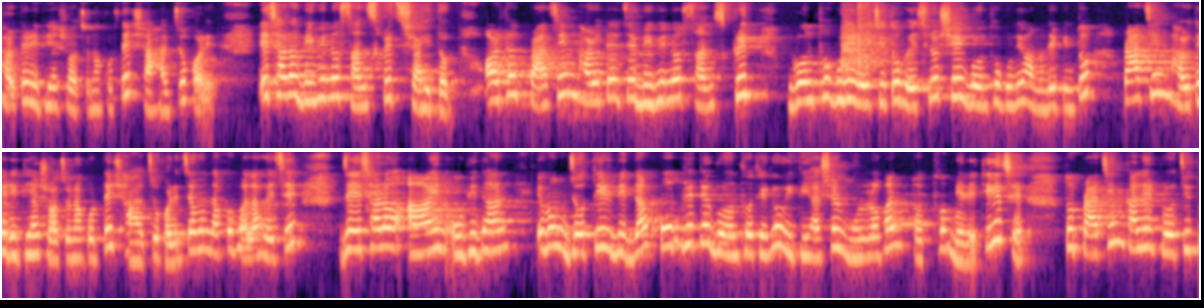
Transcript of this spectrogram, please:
ভারতের ইতিহাস রচনা করতে সাহায্য করে। এছাড়া বিভিন্ন সংস্কৃত সাহিত্য, অর্থাৎ প্রাচীন ভারতের যে বিভিন্ন সংস্কৃত গ্রন্থগুলি রচিত হয়েছিল, সেই গ্রন্থগুলিও আমাদের কিন্তু প্রাচীন ভারতের ইতিহাস রচনা করতে সাহায্য করে। যেমন দেখো, বলা হয়েছে যে এছাড়াও আইন, অভিধান এবং জ্যোতির্বিদ্যা প্রভৃতি গ্রন্থ থেকেও ইতিহাসের মূল্যবান তথ্য মেলে, ঠিক আছে? তো প্রাচীন কালের রচিত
